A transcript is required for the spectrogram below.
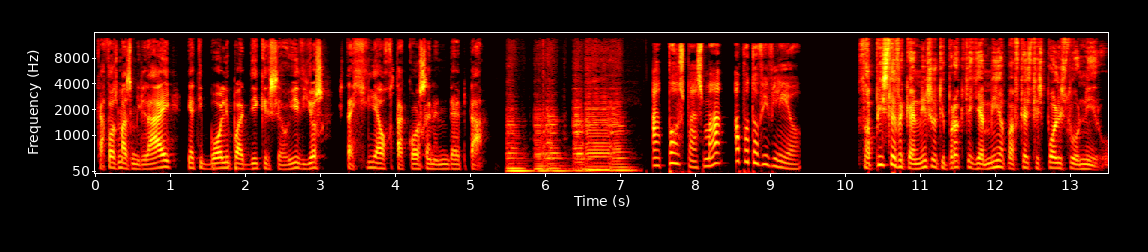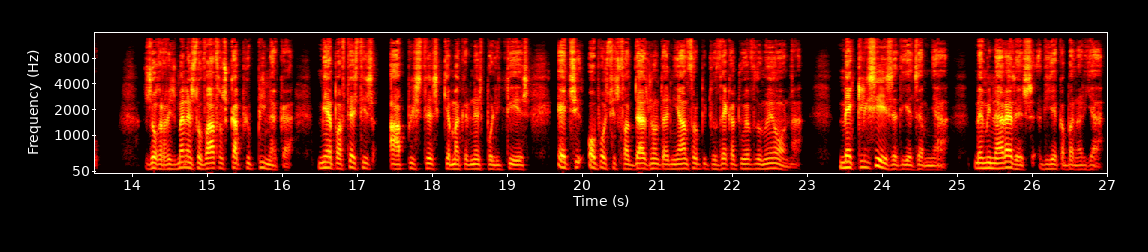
καθώς μας μιλάει για την πόλη που αντίκρισε ο ίδιος στα 1897. Απόσπασμα από το βιβλίο θα πίστευε κανείς ότι πρόκειται για μία από αυτές τις πόλεις του ονείρου, ζωγραφισμένες στο βάθος κάποιου πίνακα, μία από αυτές τις άπιστες και μακρινές πολιτείες, έτσι όπως τις φαντάζονταν οι άνθρωποι του 17ου αιώνα, με εκκλησίες αντί για τζαμιά, με μιναρέδες αντί για καμπαναριά.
